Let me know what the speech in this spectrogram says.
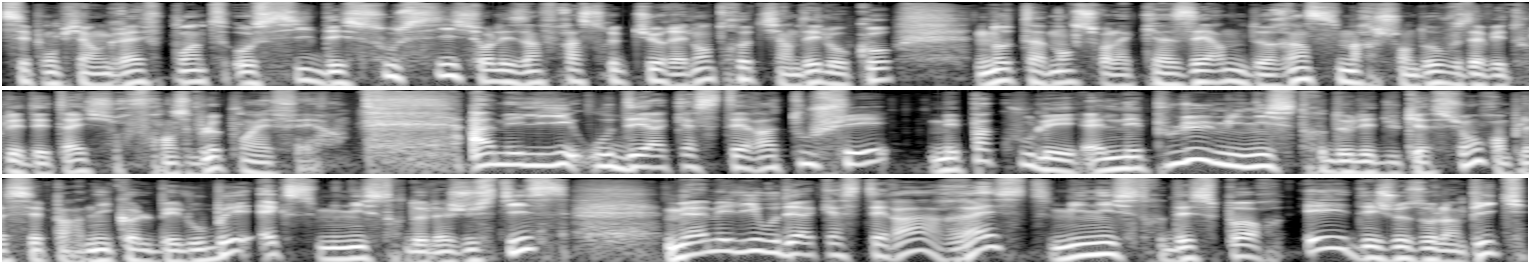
Ces pompiers en grève pointent aussi des soucis sur les infrastructures et l'entretien des locaux, notamment sur la caserne de Reims-Marchandeau. Vous avez tous les détails sur francebleu.fr. Amélie Oudéa Castera touchée mais pas coulée. Elle n'est plus ministre de l'Éducation, remplacée par Nicole Belloubet, ex-ministre de la Justice. Mais Amélie Oudéa Castera reste ministre des Sports et des Jeux Olympiques.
